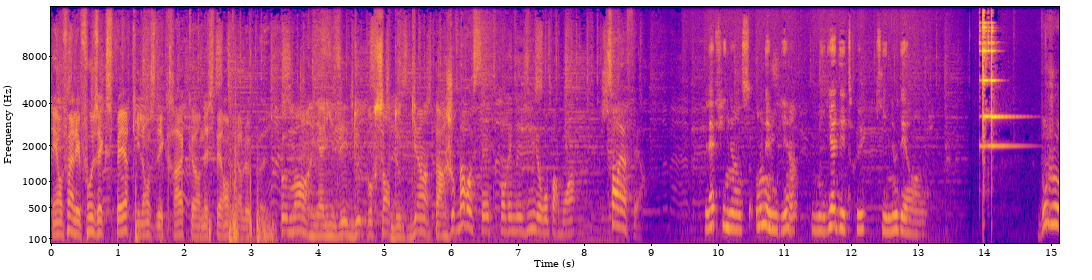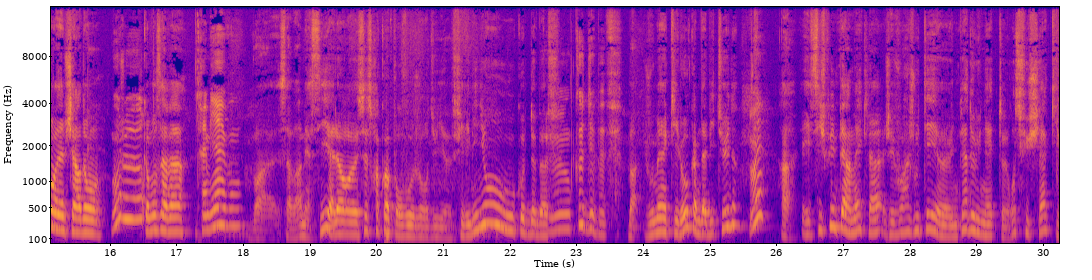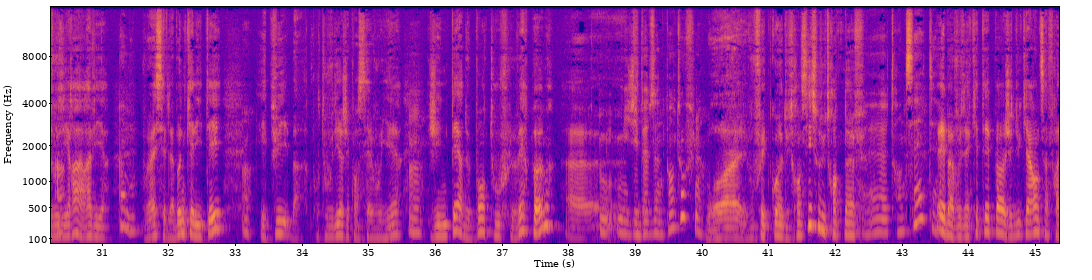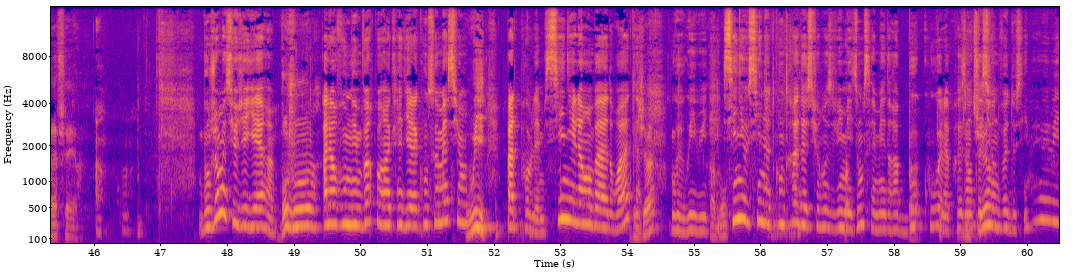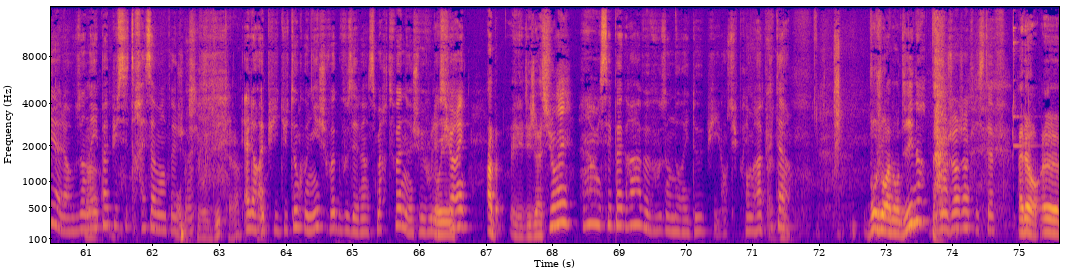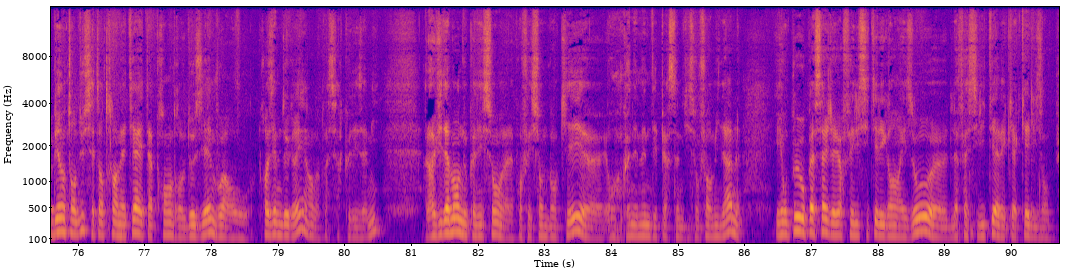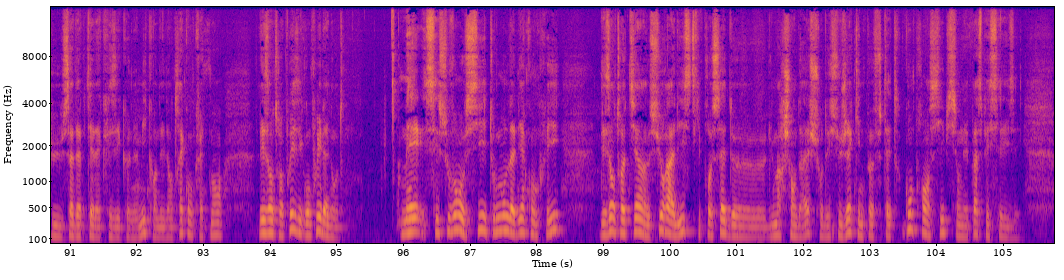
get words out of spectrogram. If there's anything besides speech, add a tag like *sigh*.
Et enfin, les faux experts qui lancent des cracks en espérant faire le buzz. Comment réaliser 2% de gains par jour? Ma recette pour gagner 10 000 euros par mois sans rien faire. La finance, on aime bien, mais il y a des trucs qui nous dérangent. Bonjour Madame Chardon. Bonjour. Comment ça va? Très bien, et vous? Bah, Ça va, merci. Alors, euh, ce sera quoi pour vous aujourd'hui? Euh, Filet mignon ou côte de bœuf? Hum, Côte de bœuf. Bah, je vous mets un kilo comme d'habitude. Ouais Ah, et si je puis me permettre, là, je vais vous rajouter euh, une paire de lunettes euh, rose fuchsia qui vous Ah. ira à ravir. Ah bon Voilà, c'est de la bonne qualité. Ah. Et puis, bah, pour tout vous dire, j'ai pensé à vous hier. Hum. J'ai une paire de pantoufles vert pomme. Euh, Mais, j'ai pas besoin de pantoufles. ouais, vous faites quoi Du 36 ou du 39 Euh, 37 Eh ben, vous inquiétez pas, j'ai du 40, ça fera l'affaire. Bonjour, monsieur Geyer. Bonjour Alors, vous venez me voir pour un crédit à la consommation? Oui, Pas de problème. Signez là en bas à droite. déjà? Oui, oui, oui. Ah bon? Signez aussi notre contrat d'assurance vie maison, ça m'aidera beaucoup à la présentation de votre dossier. Oui, oui, oui. Alors, vous en Ah. avez pas pu, c'est très Bon, avantageux. bah, si vous le dites, alors. Alors, et puis du temps qu'on y est, je vois que vous avez un smartphone, je vais vous Oui. l'assurer. Ah bah, il est déjà assuré Non, mais c'est pas grave, vous en aurez deux, puis on supprimera plus tard. Bonjour Amandine. Bonjour Jean-Christophe. *laughs* Alors, euh, bien entendu, cette entrée en matière est à prendre au deuxième, voire au troisième degré. hein, on ne va pas se faire que des amis. Alors évidemment, nous connaissons euh, la profession de banquier. euh, on connaît même des personnes qui sont formidables. Et on peut au passage d'ailleurs féliciter les grands réseaux euh, de la facilité avec laquelle ils ont pu s'adapter à la crise économique en aidant très concrètement les entreprises, y compris la nôtre. Mais c'est souvent aussi, et tout le monde l'a bien compris, des entretiens surréalistes qui procèdent euh, du marchandage sur des sujets qui ne peuvent être compréhensibles si on n'est pas spécialisé.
